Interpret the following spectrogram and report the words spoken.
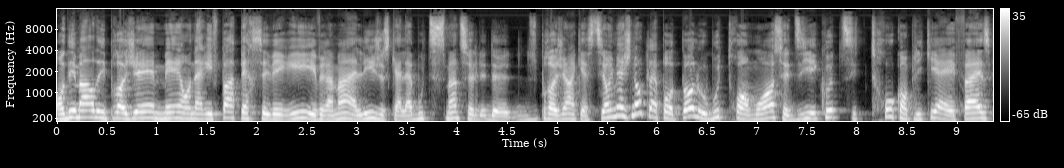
on démarre des projets, mais on n'arrive pas à persévérer et vraiment aller jusqu'à l'aboutissement du projet en question. Imaginons que l'apôtre Paul, au bout de trois mois, se dit, écoute, c'est trop compliqué à Éphèse,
